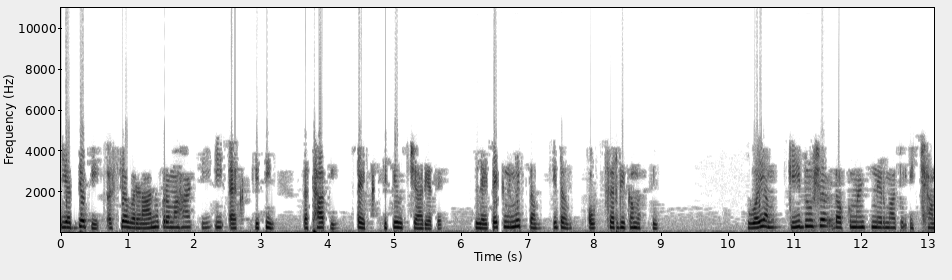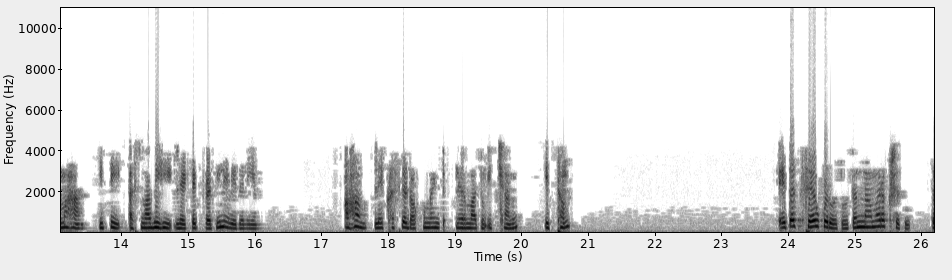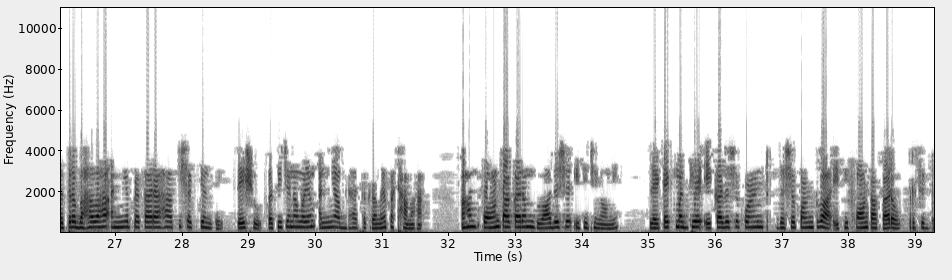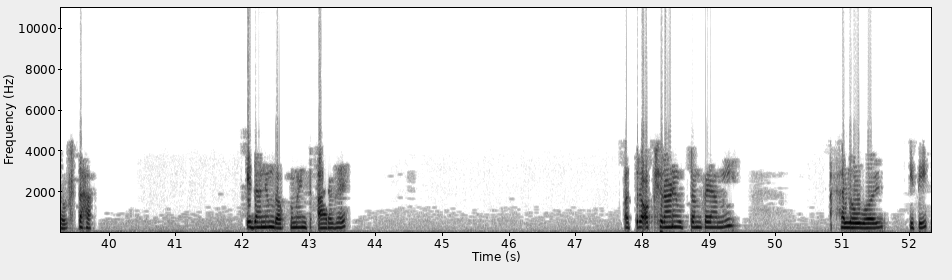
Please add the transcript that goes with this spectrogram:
यद्यपि अस्य वर्णानुक्रम टेक्स् इति तथापि टेक् इति उच्चार्यते। लेटेक निमित्तम् इदम् औत्सर्गिकमस्ति। वयं कीदृश डॉक्युमेंट निर्मातुम् इच्छाम इति अस्माभि लेटेक प्रति निवेदनीयम्। अहं लेखस्य डॉक्युमेंट निर्मातुम् इच्छामि। इत्थम् एतत् सवे करोतु तन्नाम रक्षतु। तत्र बहव अन्यप्रकारा अपि शक्यन्ते। तेषु कतिचन वयम् अन्य अभ्यासक्रमे पठाम। अहं फोंट आकारं 12 इति चिनोमि। लेटेक मध्ये 11 पॉइंट 10 पॉइंट वा इति फोंट आकारौ प्रसिद्धौ स्तः। इदानीं डॉक्युमेंट आरभे। अत्र अक्षराणि उट्टङ्कयामि। हेलो वर्ल्ड इति।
